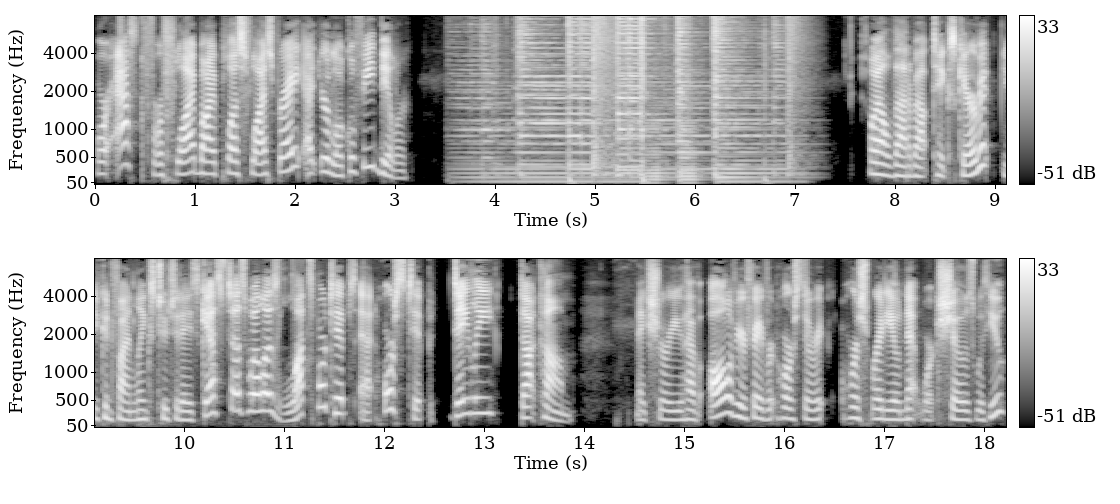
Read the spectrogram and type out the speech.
or ask for Flyby Plus fly spray at your local feed dealer. Well, that about takes care of it. You can find links to today's guests as well as lots more tips at horsetipdaily.com. Make sure you have all of your favorite Horse, Horse Radio Network shows with you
